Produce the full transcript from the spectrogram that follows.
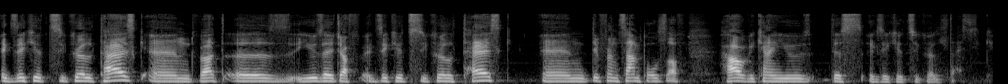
execute SQL task and what is usage of execute SQL task and different samples of how we can use this execute SQL task.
